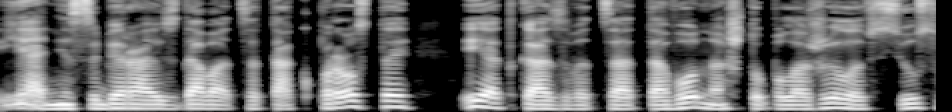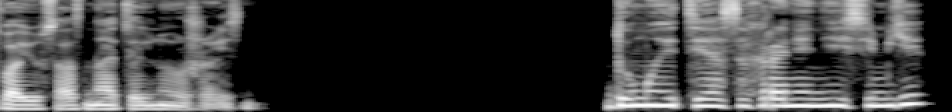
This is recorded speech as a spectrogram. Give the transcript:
Я не собираюсь сдаваться так просто и отказываться от того, на что положила всю свою сознательную жизнь. Думаете о сохранении семьи?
